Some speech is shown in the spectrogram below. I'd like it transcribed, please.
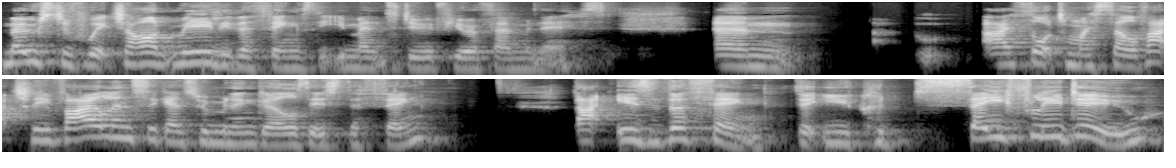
most of which aren't really the things that you're meant to do if you're a feminist. Um, I thought to myself, actually, violence against women and girls is the thing. That is the thing that you could safely do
